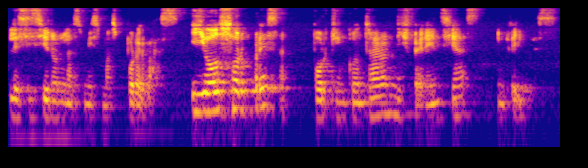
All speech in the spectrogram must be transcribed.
les hicieron las mismas pruebas. Y oh sorpresa, porque encontraron diferencias increíbles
